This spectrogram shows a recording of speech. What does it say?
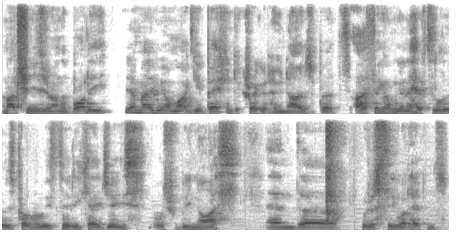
Much easier on the body. Yeah, maybe I might get back into cricket. Who knows? But I think I'm going to have to lose probably 30 kgs, which would be nice, and uh, we'll just see what happens.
